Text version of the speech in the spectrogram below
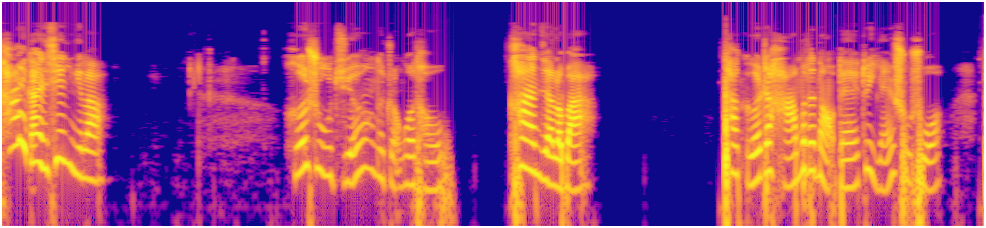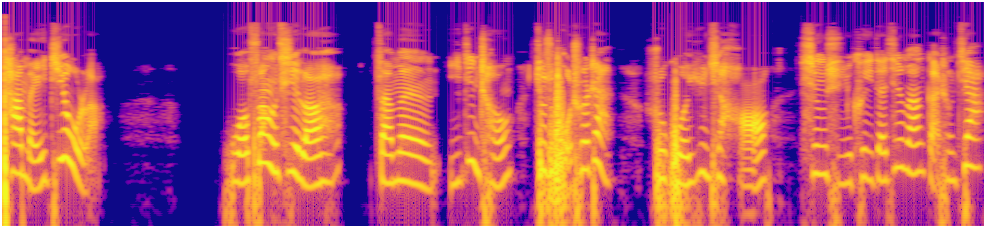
太感谢你了。河鼠绝望地转过头，看见了吧？他隔着蛤蟆的脑袋对鼹鼠说：“他没救了，我放弃了。咱们一进城就去火车站。如果运气好，兴许可以在今晚赶上家。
